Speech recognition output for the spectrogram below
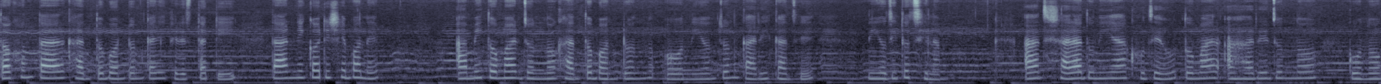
তখন তার খাদ্য বন্টনকারী ফেরেস্তাটি তার নিকট এসে বলে, আমি তোমার জন্য খাদ্য বন্টন ও নিয়ন্ত্রণকারী কাজে নিয়োজিত ছিলাম। আজ সারা দুনিয়া খুঁজেও তোমার আহারের জন্য কোনো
